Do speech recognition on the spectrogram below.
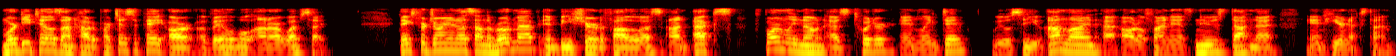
More details on how to participate are available on our website. Thanks for joining us on the roadmap and be sure to follow us on X, formerly known as Twitter and LinkedIn. We will see you online at autofinancenews.net and here next time.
